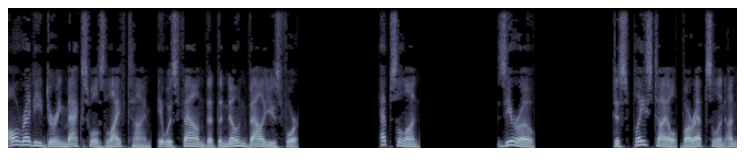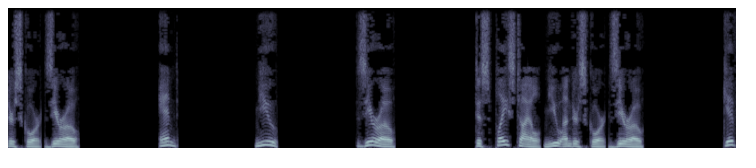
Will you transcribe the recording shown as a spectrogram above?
Already during Maxwell's lifetime, it was found that the known values for epsilon 0 display style var epsilon underscore 0 and mu 0 display style mu underscore 0 give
